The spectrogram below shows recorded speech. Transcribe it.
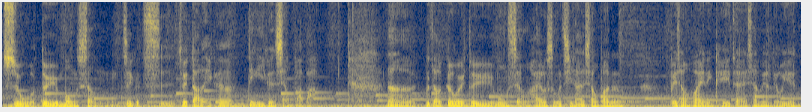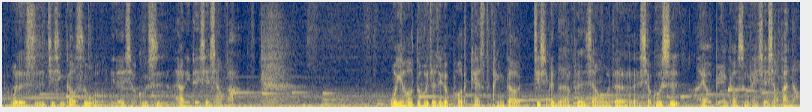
是我对于梦想这个词最大的一个定义跟想法吧。那不知道各位对于梦想还有什么其他的想法呢？非常欢迎你可以在下面留言，或者是即兴告诉我你的小故事，还有你的一些想法。我以后都会在这个 podcast 频道继续跟大家分享我的小故事，还有别人告诉我的一些小烦恼，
